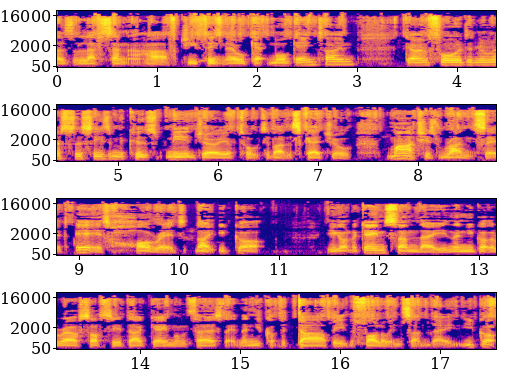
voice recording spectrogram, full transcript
as a left centre half, do you think they will get more game time going forward in the rest of the season? Because me and Joey have talked about the schedule. March is rancid. It is horrid. Like you've got you got the game Sunday, and then you've got the Real Sociedad game on Thursday, and then you've got the derby the following Sunday. You've got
